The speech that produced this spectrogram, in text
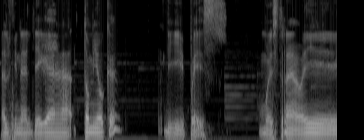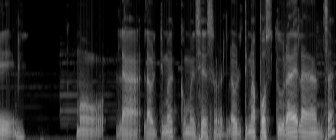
al final llega Tomioka y pues muestra eh, como la, la última, ¿cómo es eso? La última postura de la danza,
